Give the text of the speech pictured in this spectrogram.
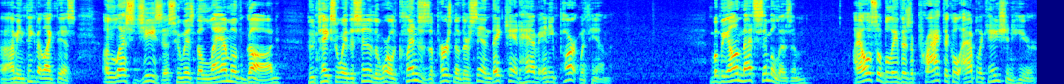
Uh, I mean, think of it like this Unless Jesus, who is the Lamb of God, who takes away the sin of the world, cleanses a person of their sin, they can't have any part with him. But beyond that symbolism, I also believe there's a practical application here.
